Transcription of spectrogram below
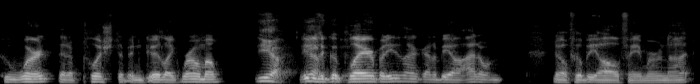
who weren't that have pushed have been good, like Romo. Yeah, he yeah, was a good yeah. player, but he's not going to be. I don't know if he'll be Hall of Famer or not.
